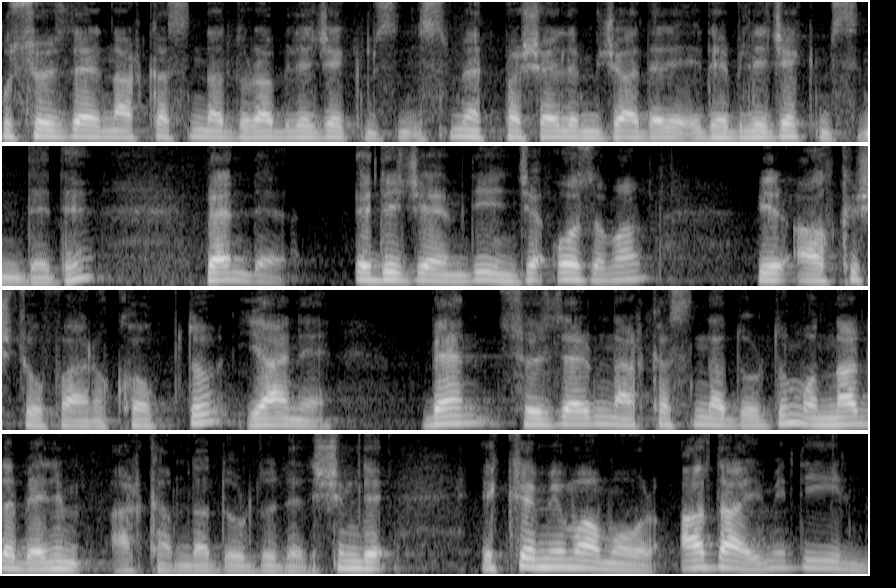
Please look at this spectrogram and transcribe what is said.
bu sözlerin arkasında durabilecek misin? İsmet Paşa ile mücadele edebilecek misin dedi. Ben de edeceğim deyince o zaman bir alkış tufanı koptu. Yani ben sözlerimin arkasında durdum onlar da benim arkamda durdu dedi. Şimdi Ekrem İmamoğlu aday mı değil mi?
